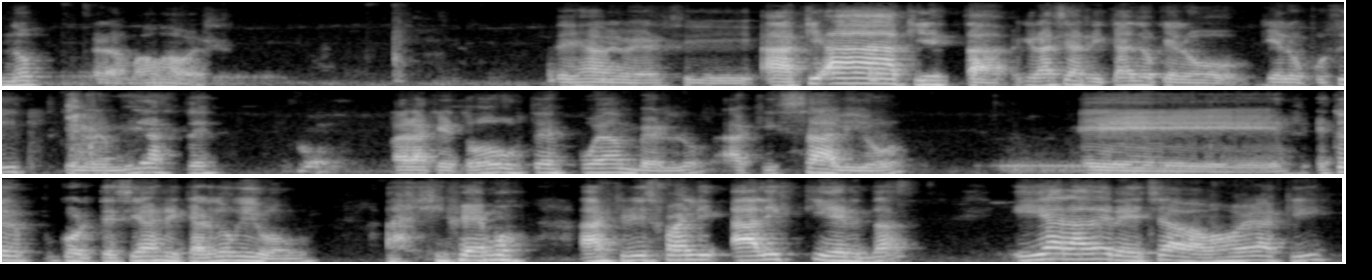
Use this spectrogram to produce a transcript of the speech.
No, espera, vamos a ver. Déjame ver si. Aquí, ah, aquí está. Gracias, Ricardo, que lo, que lo pusiste, que me enviaste para que todos ustedes puedan verlo. Aquí salió. Eh, esto es cortesía de Ricardo Gibón. Aquí vemos a Chris Farley a la izquierda y a la derecha, vamos a ver aquí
